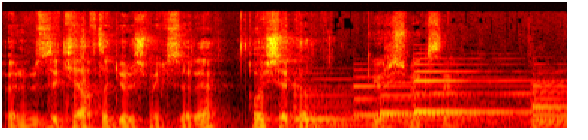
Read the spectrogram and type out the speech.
Önümüzdeki hafta görüşmek üzere. Hoşçakalın. Görüşmek üzere.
